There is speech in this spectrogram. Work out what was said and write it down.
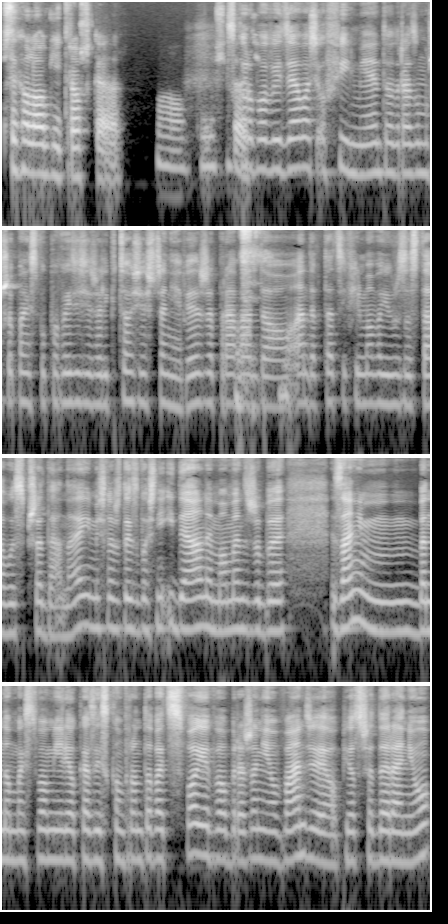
psychologii troszkę no, Skoro powiedziałaś o filmie, to od razu muszę Państwu powiedzieć, jeżeli ktoś jeszcze nie wie, że prawa do adaptacji filmowej już zostały sprzedane i myślę, że to jest właśnie idealny moment, żeby zanim będą Państwo mieli okazję skonfrontować swoje wyobrażenie o Wandzie, o Piotrze Dereniu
